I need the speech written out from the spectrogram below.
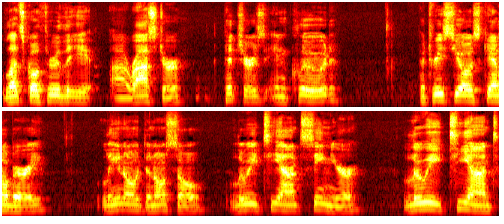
Let's go through the uh, roster. Pitchers include Patricio Scantlebury, Lino Donoso, Louis Tiant Sr., Louis Tiant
